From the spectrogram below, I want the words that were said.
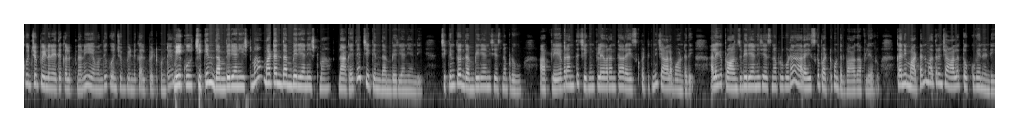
కొంచెం పిండిని అయితే కలుపుతున్నాను. ఏముంది? కొంచెం పిండి కలిపి పెట్టుకుంటే మీకు చికెన్ దమ్ బిర్యానీ ఇష్టమా? మటన్ దమ్ బిర్యానీ ఇష్టమా? నాకైతే చికెన్ దమ్ బిర్యానీ అండి. చికెన్తో దమ్ బిర్యానీ చేసినప్పుడు ఆ ఫ్లేవర్ అంతా చికెన్ ఫ్లేవర్ అంతా రైస్కి పట్టుకుని చాలా బాగుంటుంది. అలాగే ప్రాన్స్ బిర్యానీ చేసినప్పుడు కూడా రైస్కి పట్టుకుంటుంది బాగా ఫ్లేవర్. కానీ మటన్ మాత్రం చాలా తక్కువేనండి.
